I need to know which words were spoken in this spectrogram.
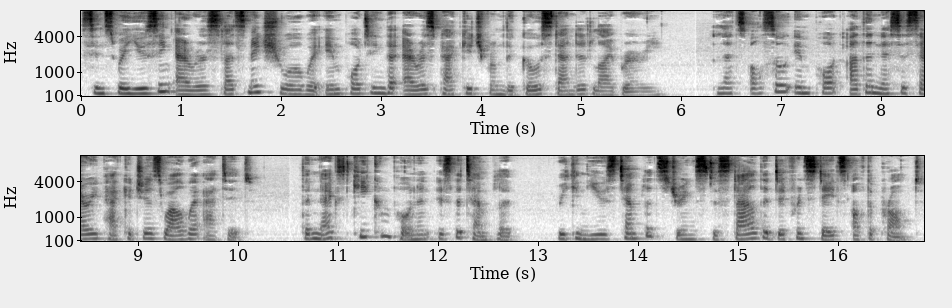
Since we're using errors, let's make sure we're importing the errors package from the Go standard library. Let's also import other necessary packages while we're at it. The next key component is the template. We can use template strings to style the different states of the prompt.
